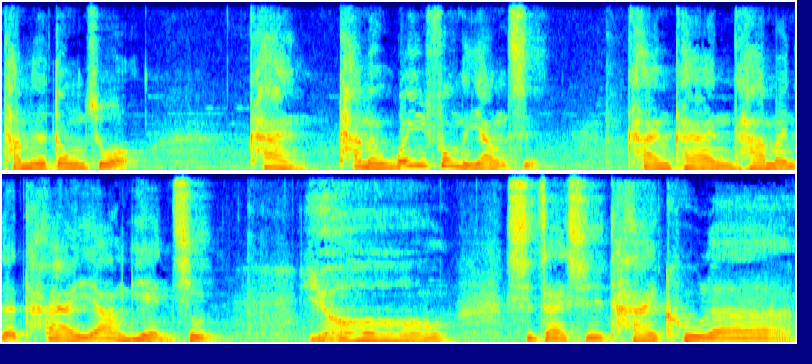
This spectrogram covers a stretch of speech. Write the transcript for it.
他们的动作，看他们威风的样子，看看他们的太阳眼镜，哟，实在是太酷了！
